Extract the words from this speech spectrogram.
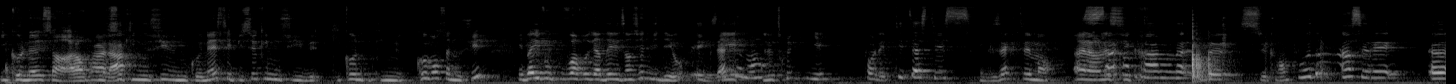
ils connaissent. hein. Alors Voilà. ceux qui nous suivent, ils nous connaissent. Et puis ceux qui nous suivent, qui, con- qui nous- commencent à nous suivre, et ben ils vont pouvoir regarder les anciennes vidéos. Exactement. Et le truc y est. Pour les petites astuces. Exactement. Alors le 50 sucre. grammes de sucre en poudre. Insérez. euh,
